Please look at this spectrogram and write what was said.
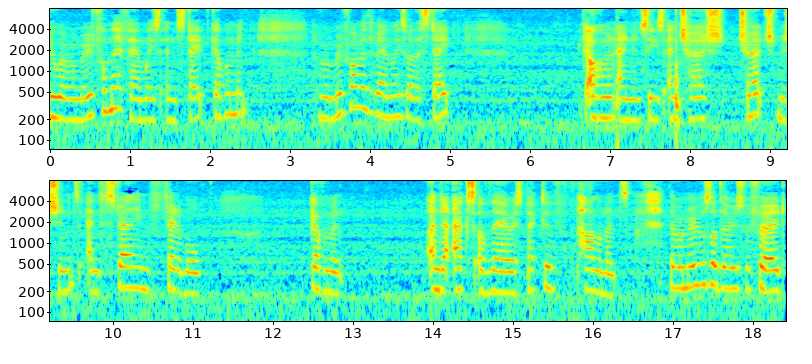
who were removed from their families and state government who were removed from their families by the state government agencies and church church missions and Australian federal government under acts of their respective parliaments. The removals of those referred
